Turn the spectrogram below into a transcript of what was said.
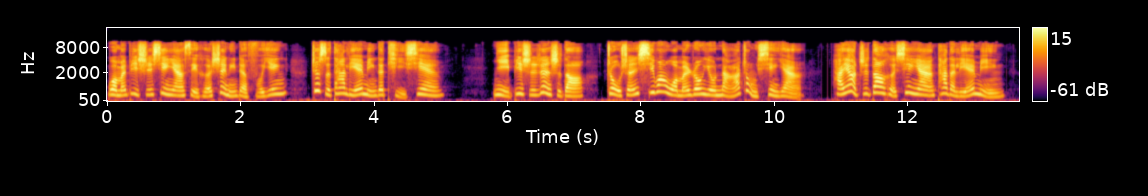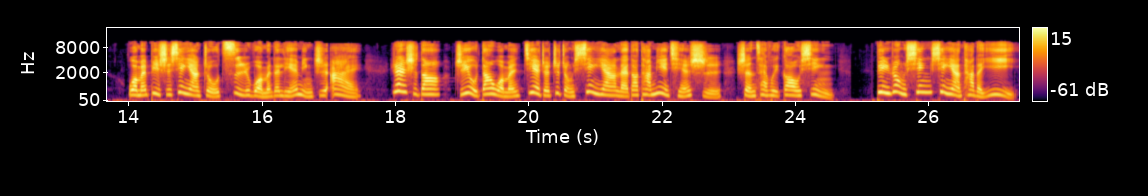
我们必须信仰水和圣灵的福音，这是他怜悯的体现。你必须认识到，主神希望我们拥有哪种信仰，还要知道和信仰他的怜悯。我们必须信仰主赐予我们的怜悯之爱。认识到，只有当我们借着这种信仰来到他面前时，神才会高兴，并用心信仰他的意。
